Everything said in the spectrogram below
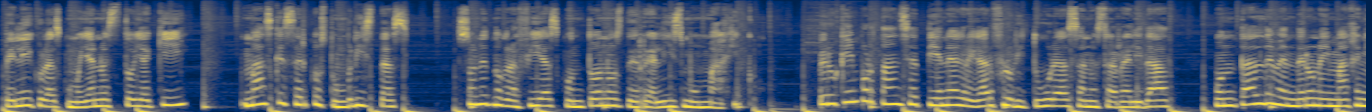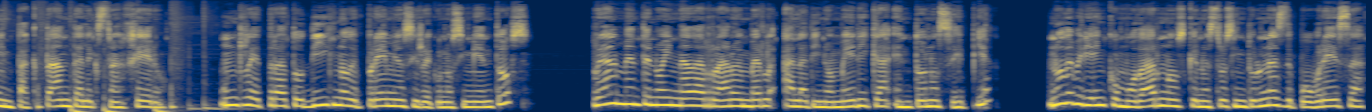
Películas como Ya no estoy aquí, más que ser costumbristas, son etnografías con tonos de realismo mágico. Pero ¿qué importancia tiene agregar florituras a nuestra realidad con tal de vender una imagen impactante al extranjero? ¿Un retrato digno de premios y reconocimientos? ¿Realmente no hay nada raro en ver a Latinoamérica en tono sepia? ¿No debería incomodarnos que nuestros cinturones de pobreza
